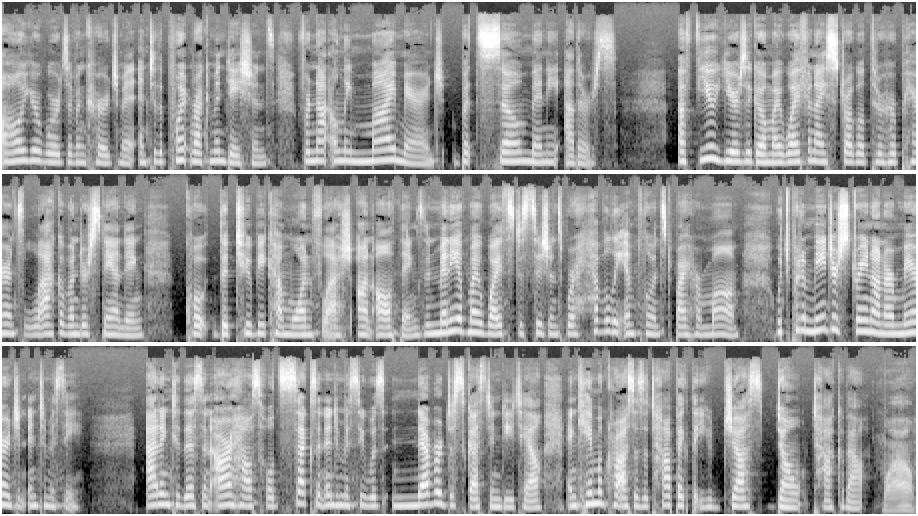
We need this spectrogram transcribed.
all your words of encouragement and to the point recommendations for not only my marriage, but so many others. A few years ago, my wife and I struggled through her parents' lack of understanding, quote, the two become one flesh on all things. And many of my wife's decisions were heavily influenced by her mom, which put a major strain on our marriage and intimacy. Adding to this, in our household, sex and intimacy was never discussed in detail and came across as a topic that you just don't talk about. Wow.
